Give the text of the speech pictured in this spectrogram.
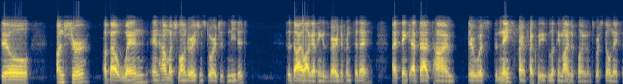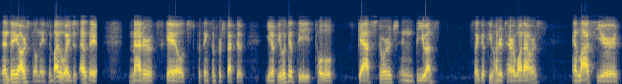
still unsure about when and how much long duration storage is needed. The dialogue, I think, is very different today. I think at that time, there was the nascent, frank, frankly, lithium ion deployments were still nascent, and they are still nascent. By the way, just as a matter of scale, just to put things in perspective, you know, if you look at the total gas storage in the U.S., it's like a few hundred terawatt hours, and last year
